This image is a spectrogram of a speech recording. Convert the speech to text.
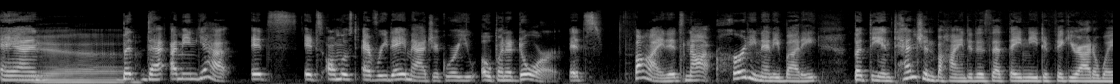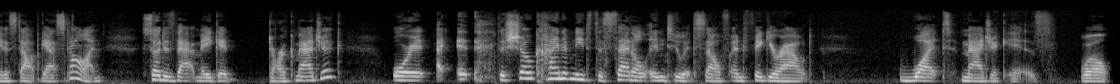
And Yeah. but that I mean, yeah, it's it's almost everyday magic where you open a door. It's fine. It's not hurting anybody, but the intention behind it is that they need to figure out a way to stop Gaston. So does that make it dark magic? Or it, it the show kind of needs to settle into itself and figure out what magic is. Well,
